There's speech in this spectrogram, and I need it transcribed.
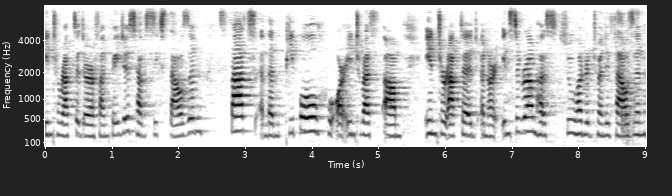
interacted their fan pages have 6,000 stats, and then people who are interest um, interacted on our Instagram has 220,000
